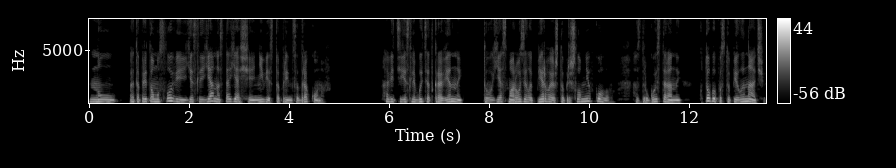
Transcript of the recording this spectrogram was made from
Ну, это при том условии, если я настоящая невеста принца драконов. А ведь если быть откровенной, то я сморозила первое, что пришло мне в голову. А с другой стороны, кто бы поступил иначе?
